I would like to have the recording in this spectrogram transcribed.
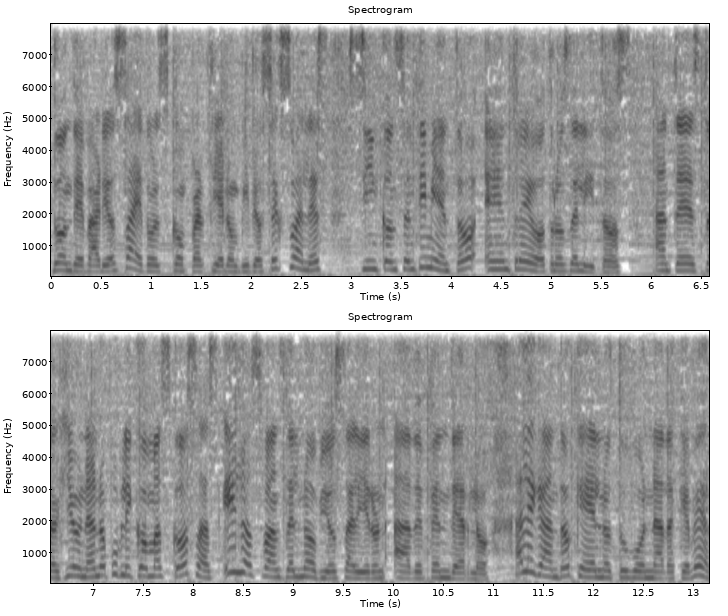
donde varios idols compartieron videos sexuales sin consentimiento, entre otros delitos. Ante esto, Hyuna no publicó más cosas y los fans del novio salieron a defenderlo, alegando que él no tuvo nada que ver.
